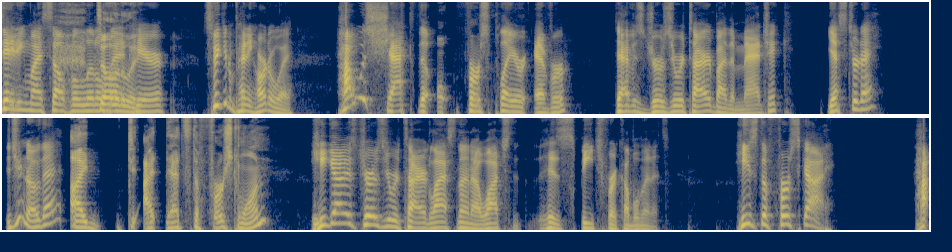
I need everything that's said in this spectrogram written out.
Dating myself a little Totally. bit here. Speaking of Penny Hardaway, how was Shaq the first player ever to have his jersey retired by the Magic yesterday? Did you know that? I, I that's the first one. He got his jersey retired last night. I watched his speech for a couple minutes. He's the first guy. How,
